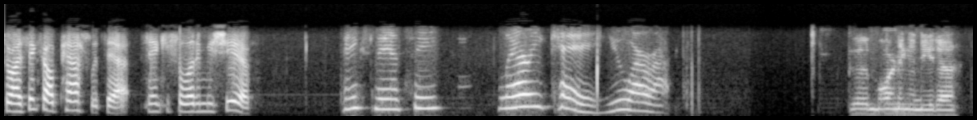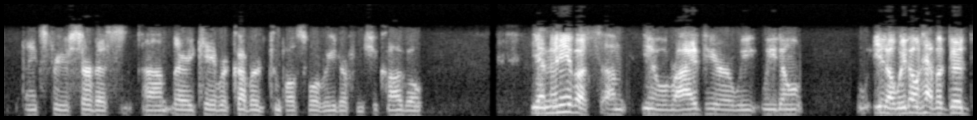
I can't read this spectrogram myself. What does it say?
So I think I'll pass with that. Thank you for letting me share. Thanks, Nancy. Larry K., you are up. Good morning, Anita. Thanks for your service. Um, Larry K., recovered compulsive reader from Chicago. Yeah, many of us, um, you know, arrive here. We we don't, you know, we don't have a good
